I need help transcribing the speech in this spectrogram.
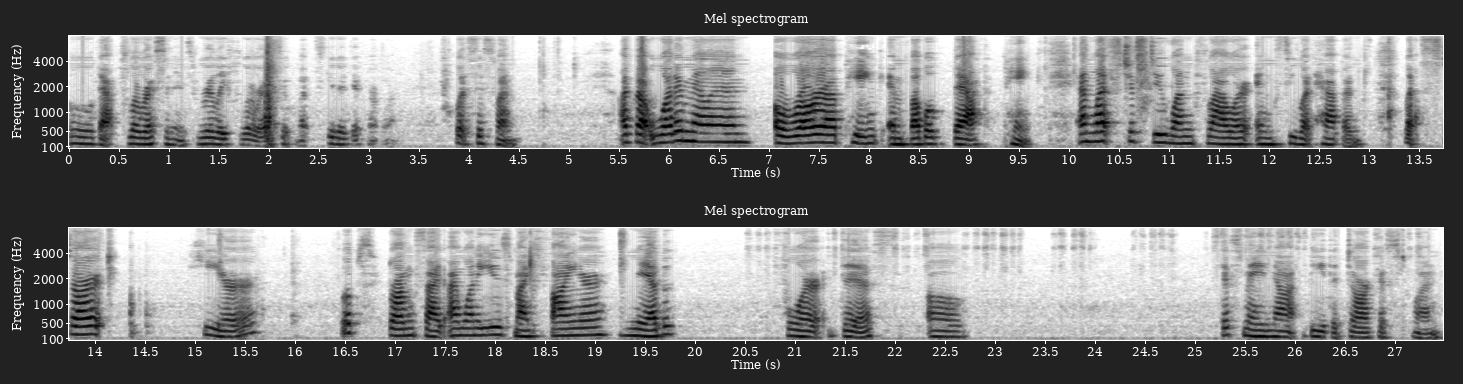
Oh, that fluorescent is really fluorescent. Let's get a different one. What's this one? I've got watermelon, aurora pink, and bubble bath pink. And let's just do one flower and see what happens. Let's start here. Whoops, wrong side. I want to use my finer nib for this. Oh, this may not be the darkest one.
